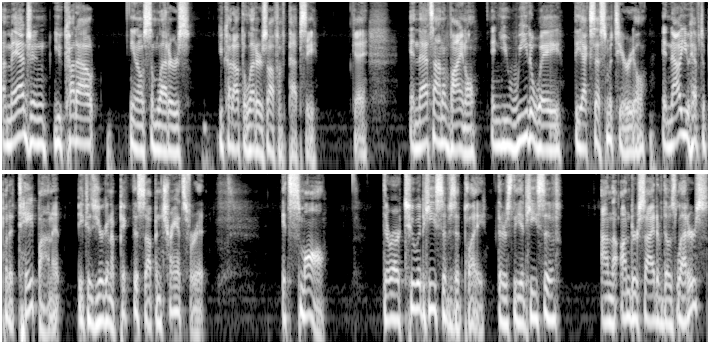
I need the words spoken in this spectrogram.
imagine you cut out, you know, some letters, you cut out the letters off of Pepsi. Okay. And that's on a vinyl and you weed away the excess material. And now you have to put a tape on it because you're going to pick this up and transfer it. It's small. There are two adhesives at play. There's the adhesive on the underside of those letters,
